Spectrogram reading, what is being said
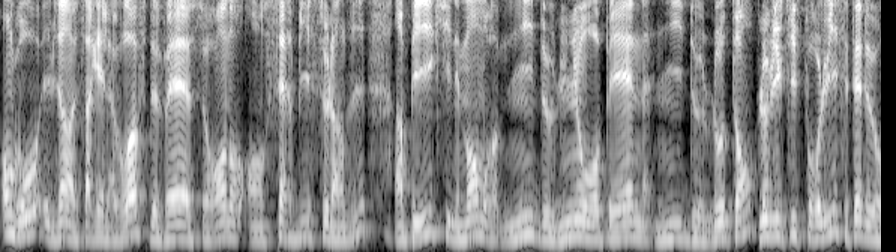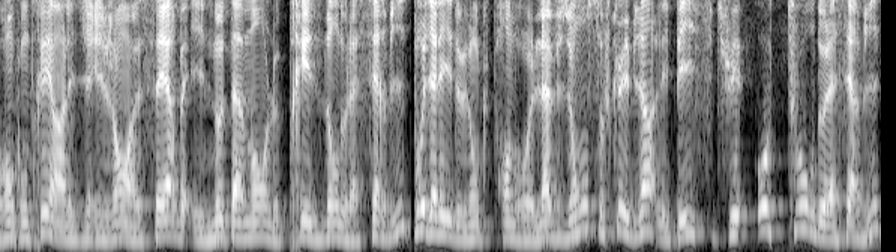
En gros, eh bien, Sergei Lavrov devait se rendre en Serbie ce lundi, un pays qui n'est membre ni de l'Union européenne ni de l'OTAN. L'objectif pour lui, c'était de rencontrer hein, les dirigeants euh, serbes et notamment le président de la Serbie. Pour y aller, il devait donc prendre l'avion, sauf que, eh bien, les pays situés autour de la Serbie,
